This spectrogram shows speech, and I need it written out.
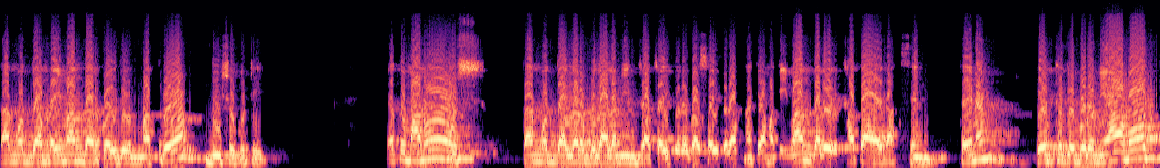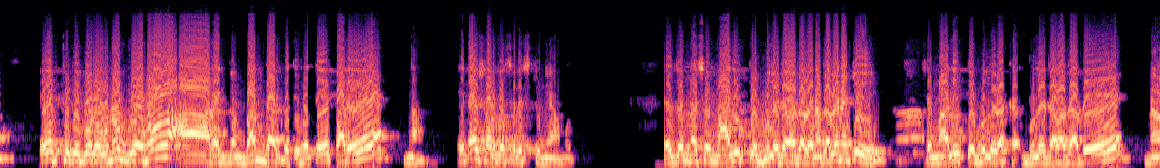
তার মধ্যে আমরা ইমানদার কয়জন? মাত্র দুইশো কোটি। এত মানুষ, তার মধ্যে আল্লাহ রবুল আলমিন যাচাই করে বাছাই করে আপনাকে আমাকে ইমানদারের খাতায় রাখছেন, তাই না? এর থেকে বড় নিয়ামত, এর থেকে বড় অনুগ্রহ আর একজন বান্দার প্রতি হতে পারে না। এটাই সর্বশ্রেষ্ঠ নিয়ামত। এর জন্য সে মালিককে ভুলে যাওয়া যাবে না, যাবে নাকি? সে মালিককে ভুলে রাখা, ভুলে যাওয়া যাবে না।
